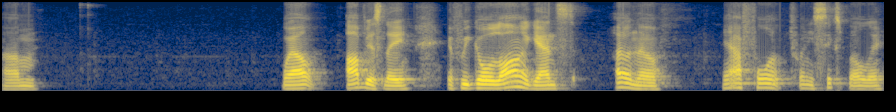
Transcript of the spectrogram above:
um, well, obviously, if we go long against, I don't know, yeah, 426 probably.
